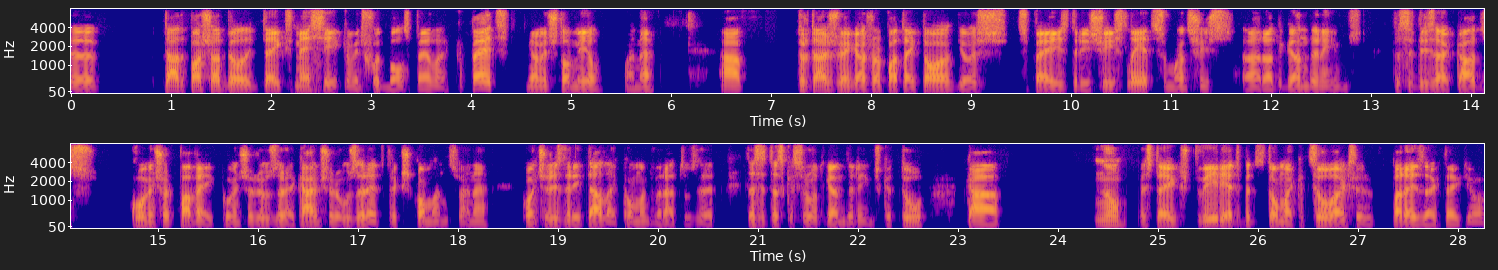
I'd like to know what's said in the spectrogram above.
uh, tāda paša atbilde teiks Messi, ka viņš futbolu spēlē. Kāpēc? Jo viņš to mīl, vai ne? Tur daži vienkārši var pateikt to, jo es spēju izdarīt šīs lietas, un man šīs rada gandarījumus. Tas ir drīzāk kādus, ko viņš var paveikt, ko viņš var uzvarēt, kā viņš var uzvarēt priekš komandas, vai ne? Ko viņš var izdarīt tā, lai komanda varētu uzvarēt. Tas ir tas, kas rod gandarījumus, ka tu kā nu, es teikšu, vīrietis, bet es domāju, ka cilvēks ir pareizāk teikt, jo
